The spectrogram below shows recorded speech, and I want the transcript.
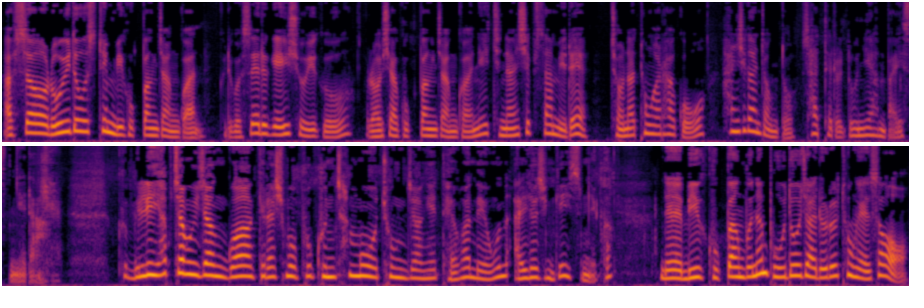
앞서 로이드 오스틴 미 국방장관 그리고 세르게이 쇼이그 러시아 국방장관이 지난 13일에 전화 통화를 하고 1시간 정도 사태를 논의한 바 있습니다. 예. 그 밀리 합참의장과 게라시모프 군 참모 총장의 대화 내용은 알려진 게 있습니까? 네, 미 국방부는 보도 자료를 통해서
